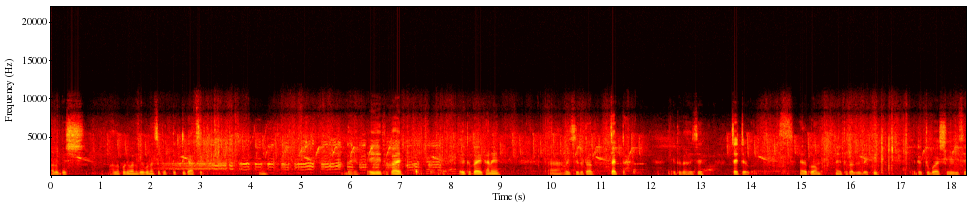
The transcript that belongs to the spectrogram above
আরও বেশ ভালো পরিমাণে বেগুন আছে, প্রত্যেকটি গাছে। দেখেন, এই এই থোকায় এই থোকায় এখানে হয়েছে টোটাল চারটা। এই থোকা হয়েছে চারটা এরকম, এই থোকা যদি দেখি, এটা একটু বয়সী হয়ে গেছে।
